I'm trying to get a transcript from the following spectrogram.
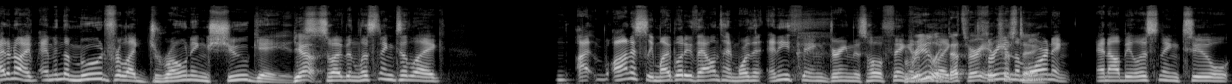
I don't know. I'm in the mood for like droning shoegaze. Yeah. So I've been listening to like. I, honestly, My Bloody Valentine more than anything during this whole thing. It'll Really? like That's very three in the morning, and I'll be listening to.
